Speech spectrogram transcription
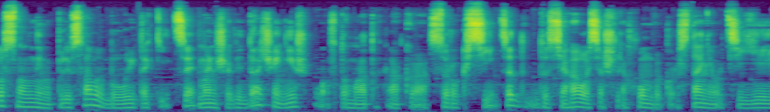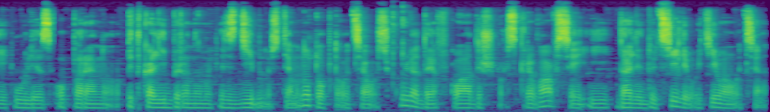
Основними плюсами були такі: це менша віддача, ніж у автомата АК-47. Це досягалося шляхом використання цієї кулі з оперено підкаліберними здібностями. Ну тобто, оця ось куля, де вкладиш розкривався, і далі до цілі летіла оця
